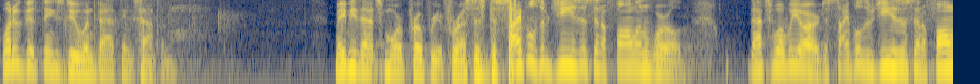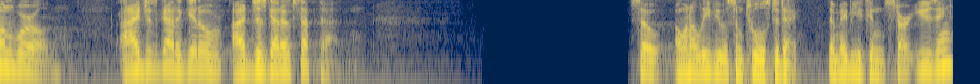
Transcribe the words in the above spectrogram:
What do good things do when bad things happen? Maybe that's more appropriate for us. As disciples of Jesus in a fallen world, that's what we are disciples of Jesus in a fallen world. I just got to get over, I just got to accept that. So I want to leave you with some tools today that maybe you can start using,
